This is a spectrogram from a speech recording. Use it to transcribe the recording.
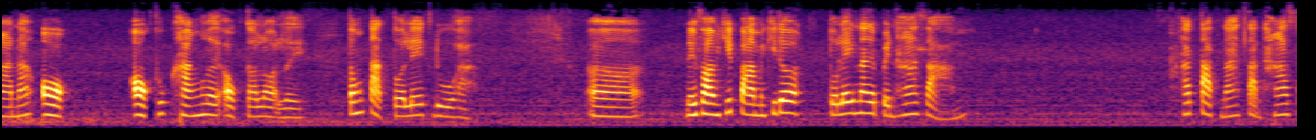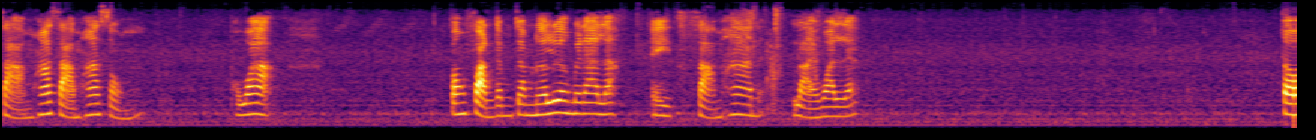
มานะ ออก ออกทุกครั้งเลย ออกตลอดเลย ต้องตัดตัวเลขดูค่ะ ในความคิดปามันคิดว่าตัวเลขน่าจะเป็นห้าสาม ถ้าตัดนะ ตัดห้าสาม ห้าสาม ห้าสอง ราะว่าต้องฝันจำจำเนื้อเรื่องไม่ได้ละไอ้สามห้าเนี่ยหลายวันแล้ว ต่อ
